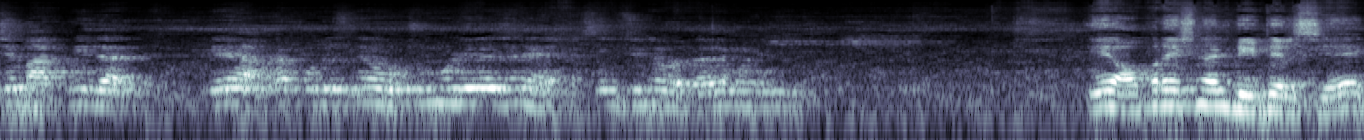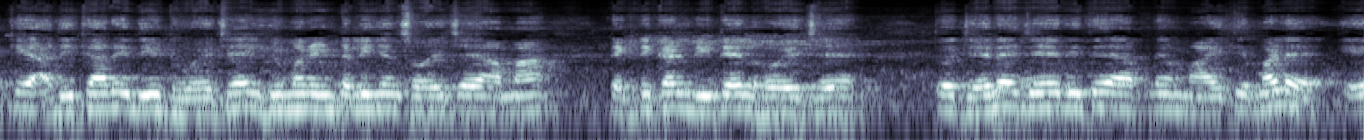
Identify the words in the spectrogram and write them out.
છે બાતમીદાર, એ આપણા પોલીસને ઓછું મળી રહે છે ને? એસએમસીને વધારે મળી રહે છે? એ ઓપરેશનલ ડિટેલ્સ છે કે અધિકારી દીઠ હોય છે હ્યુમન ઇન્ટેલિજન્સ હોય છે આમાં ટેકનિકલ ડિટેલ હોય છે. તો જેને જે રીતે આપણે માહિતી મળે એ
